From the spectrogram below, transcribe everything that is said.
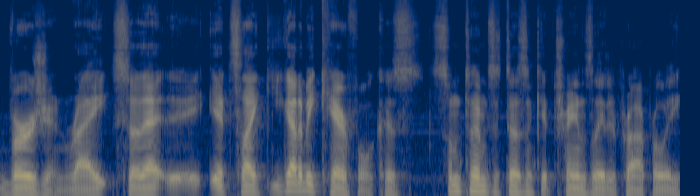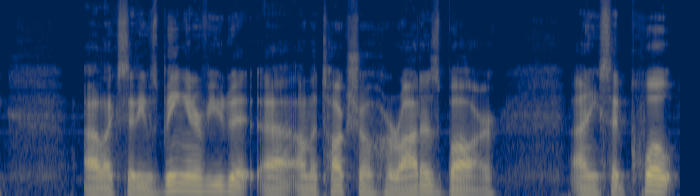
version, right? So that it's like you got to be careful because sometimes it doesn't get translated properly. Uh, like I said, he was being interviewed at, uh, on the talk show Harada's Bar, and he said, "quote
